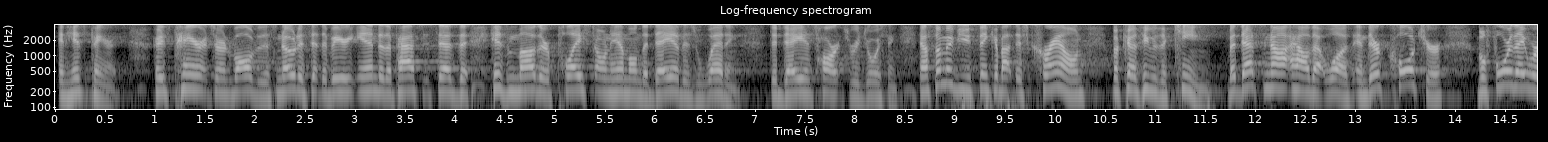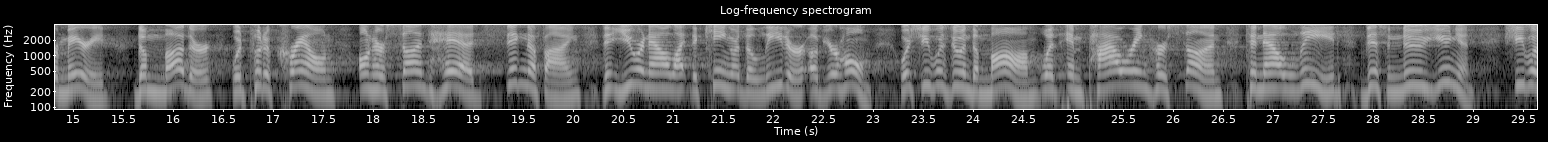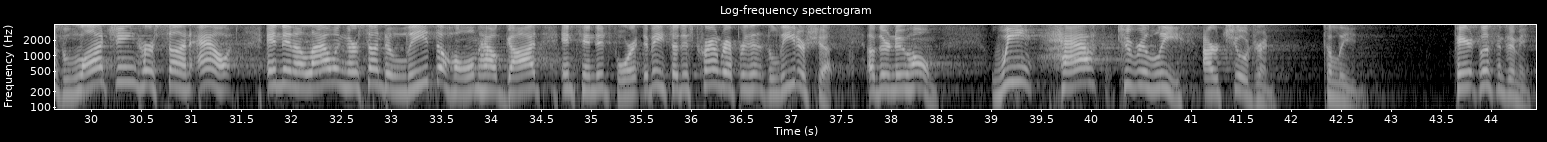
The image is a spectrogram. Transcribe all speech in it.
and his parents. His parents are involved in this. Notice at the very end of the passage it says that his mother placed on him on the day of his wedding the day his heart's rejoicing. Now, some of you think about this crown because he was a king, but that's not how that was. In their culture, before they were married, the mother would put a crown on her son's head, signifying that you are now like the king or the leader of your home. What she was doing, the mom, was empowering her son to now lead this new union. She was launching her son out and then allowing her son to lead the home how God intended for it to be. So, this crown represents leadership of their new home. We have to release our children to lead. Parents, listen to me.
